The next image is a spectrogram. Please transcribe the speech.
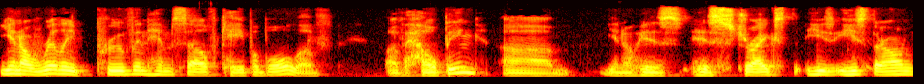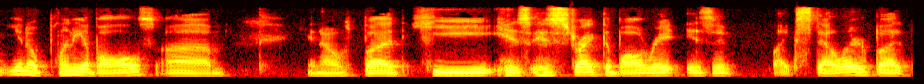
you know, really proven himself capable of of helping. Um, you know, his his strikes he's he's thrown, you know, plenty of balls. Um, you know, but he his his strike to ball rate isn't like stellar, but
